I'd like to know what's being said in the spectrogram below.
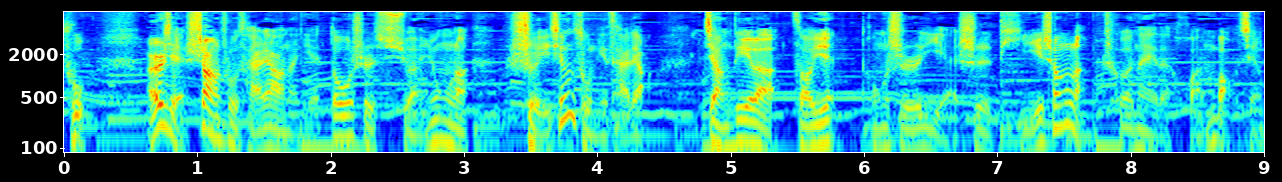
处，而且上述材料呢也都是选用了水性阻尼材料，降低了噪音，同时也是提升了车内的环保性。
